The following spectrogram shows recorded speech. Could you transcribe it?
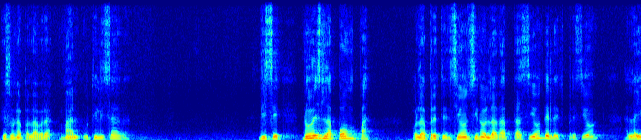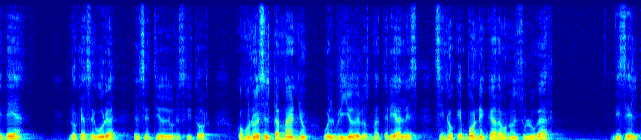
es una palabra mal utilizada. Dice, no es la pompa o la pretensión, sino la adaptación de la expresión a la idea, lo que asegura el sentido de un escritor, como no es el tamaño o el brillo de los materiales, sino que pone cada uno en su lugar. Dice él,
